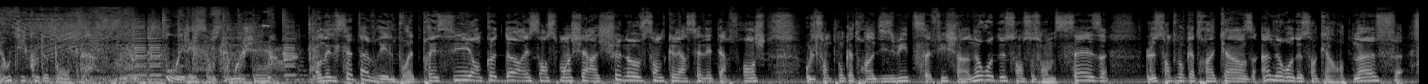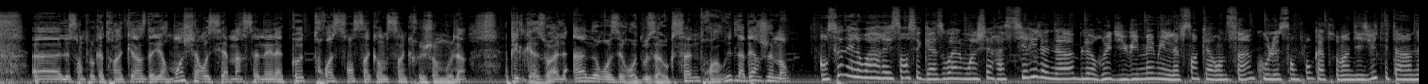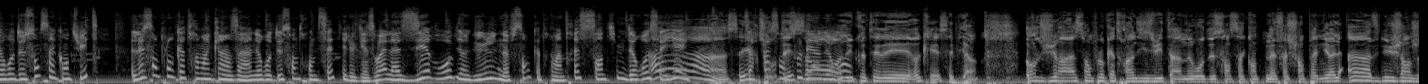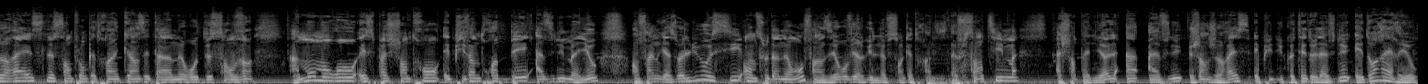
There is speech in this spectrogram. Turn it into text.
l'anti-coup de pompe. Où est l'essence la moins chère On est le 7 avril pour être précis. En Côte d'Or, essence moins chère à Chenauve, centre commercial des Terres Franches, où le samplon 98 s'affiche à 1,276€. Le samplon 95, 1,249€. Euh, le samplon 95, d'ailleurs, moins cher aussi à Marsanais, la Côte, 355 rue Jean Moulin. Et puis le gasoil, 1,012€ à Auxonne, 3 rue de l'Abergement. En Saône-et-Loire, essence et gasoil moins cher à Cyril-le-Noble, rue du 8 mai 1945, où le samplon 98 est à 1,258€. Le samplon 95 à 1,237€ et le gasoil à 0,993 centimes d'euros. Ça y est. Ah, ça y est, Ça tu repasse en dessous des redescends 1 euro. du côté des... Ok, c'est bien. Dans le Jura, samplon 98 à 1,259€ à Champagnol, 1 avenue Jean Jaurès. Le samplon 95 est à 1,220€ à Montmoreau, espace Chantron. Et puis 23B, avenue Maillot. Enfin, le gasoil, lui aussi, en dessous d'un euro, enfin 0,999 centimes à Champagnol, 1 avenue Jean Jaurès. Et puis du côté de l'avenue Édouard Herriot.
